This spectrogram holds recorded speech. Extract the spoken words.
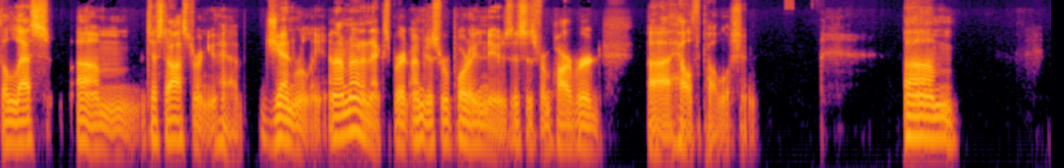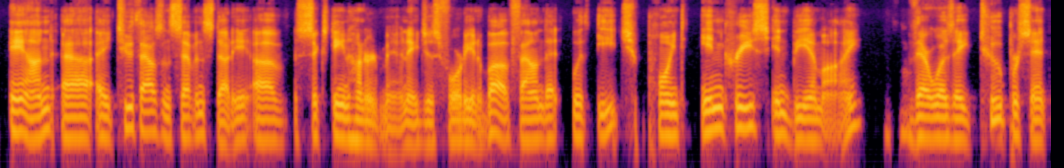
the less um, testosterone you have generally. And I'm not an expert. I'm just reporting the news. This is from Harvard uh, Health Publishing. Um, and uh, a 2007 study of 1,600 men ages 40 and above found that with each point increase in BMI, mm-hmm. there was a 2%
